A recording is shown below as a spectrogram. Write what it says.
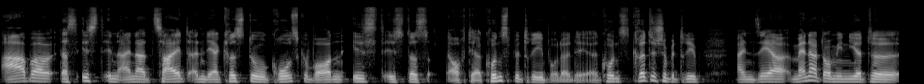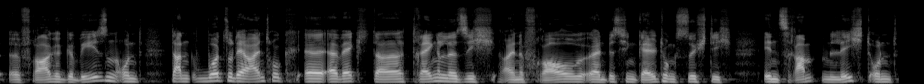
Aber das ist in einer Zeit, an der Christo groß geworden ist, ist das auch der Kunstbetrieb oder der kunstkritische Betrieb eine sehr männerdominierte äh, Frage gewesen. Und dann wurde so der Eindruck äh, erweckt, da drängele sich eine Frau ein bisschen geltungssüchtig ins Rampenlicht. Und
